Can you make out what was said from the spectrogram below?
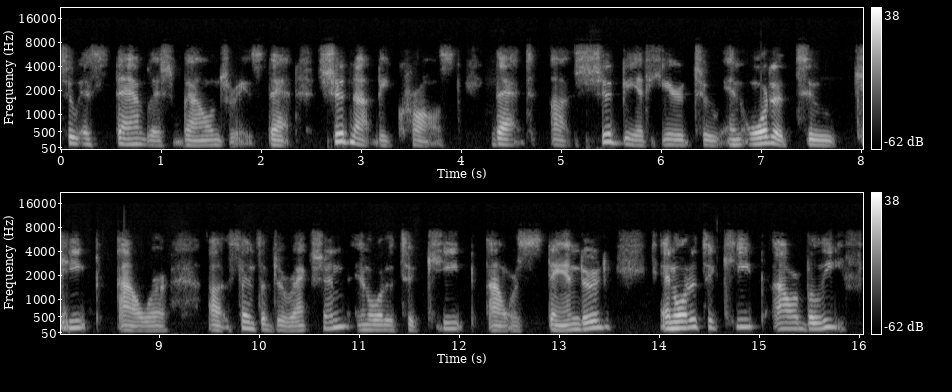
to establish boundaries that should not be crossed, that uh, should be adhered to in order to keep our uh, sense of direction, in order to keep our standard, in order to keep our belief,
